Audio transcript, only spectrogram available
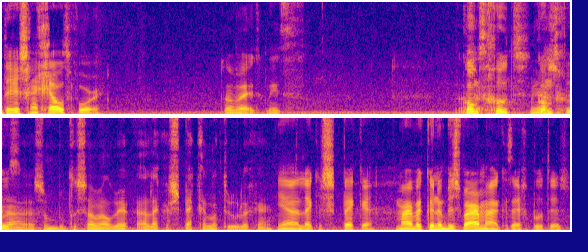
er is geen geld voor. Dat weet ik niet. Dat Komt is- goed, ja, komt goed. Ja, zo'n boete zou wel weer eh, lekker spekken natuurlijk, hè. Ja, lekker spekken. Maar we kunnen bezwaar maken tegen boetes.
